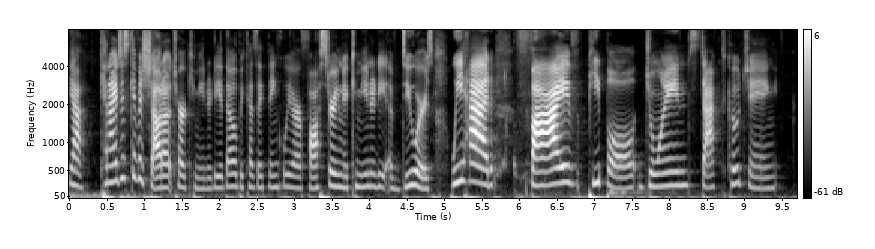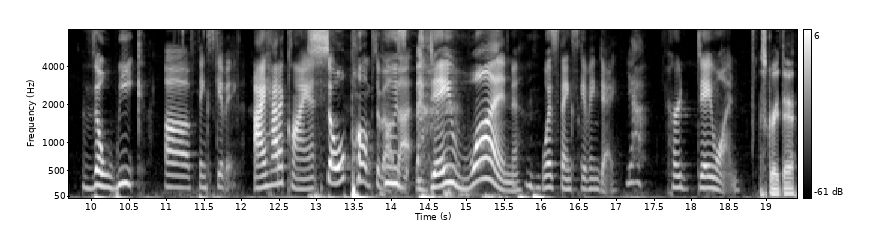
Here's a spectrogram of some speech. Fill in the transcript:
Yeah. Can I just give a shout out to our community though? Because I think we are fostering a community of doers. We had five people join Stacked Coaching the week of Thanksgiving. I had a client So pumped about whose that. day one was Thanksgiving Day. yeah. Her day one. That's great there.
